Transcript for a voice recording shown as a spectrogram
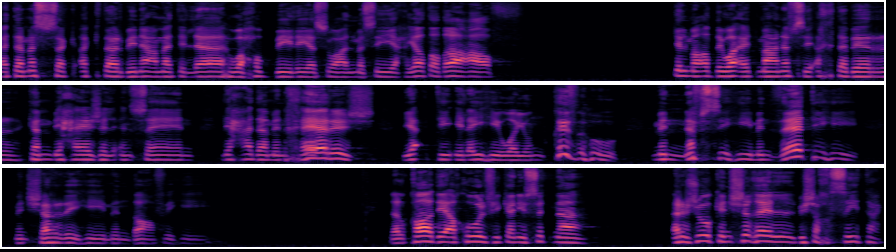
أتمسك أكثر بنعمة الله وحبي ليسوع المسيح. يتضاعف. كل ما أقضي وقت مع نفسي أختبر كم بحاجة الإنسان لحدا من خارج يأتي إليه وينقذه من نفسه من ذاته. من شره من ضعفه. للقاضي أقول في كنيستنا أرجوك انشغل بشخصيتك.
